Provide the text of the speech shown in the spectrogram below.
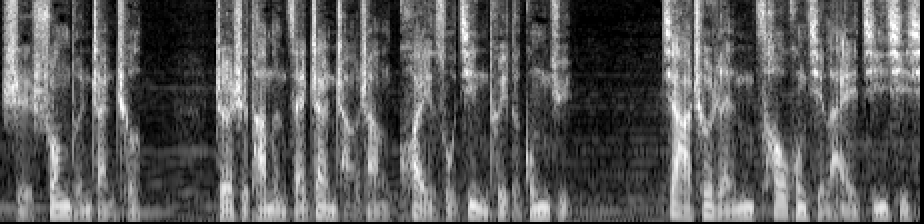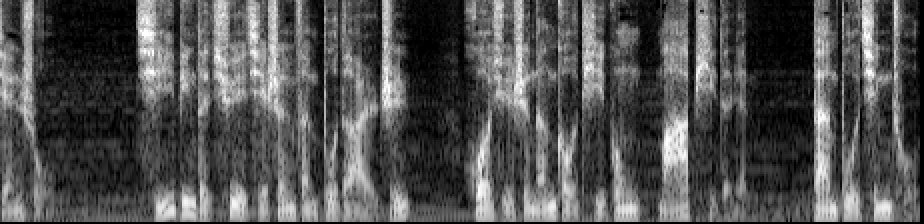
是双轮战车，这是他们在战场上快速进退的工具。驾车人操控起来极其娴熟，骑兵的确切身份不得而知，或许是能够提供马匹的人，但不清楚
